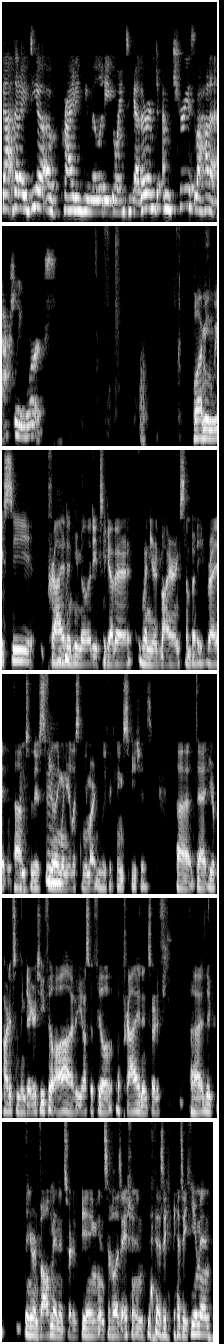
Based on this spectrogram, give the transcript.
that that idea of pride and humility going together. I'm I'm curious about how that actually works. Well, I mean, we see pride and humility together when you're admiring somebody, right? Um, so there's feeling when you're listening to Martin Luther King's speeches uh, that you're part of something bigger. So you feel awe, but you also feel a pride and sort of uh, the in your involvement in sort of being in civilization as a as a human.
